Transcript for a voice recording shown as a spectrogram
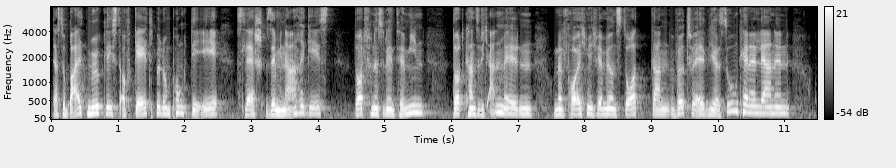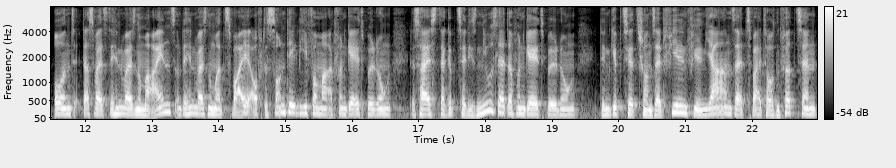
dass du bald möglichst auf geldbildung.de slash Seminare gehst. Dort findest du den Termin Dort kannst du dich anmelden und dann freue ich mich, wenn wir uns dort dann virtuell via Zoom kennenlernen. Und das war jetzt der Hinweis Nummer eins und der Hinweis Nummer zwei auf das sonntägliche Format von Geldbildung. Das heißt, da gibt's ja diesen Newsletter von Geldbildung, den gibt's jetzt schon seit vielen, vielen Jahren, seit 2014.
